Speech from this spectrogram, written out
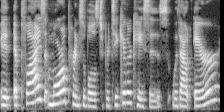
it applies moral principles to particular cases without error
